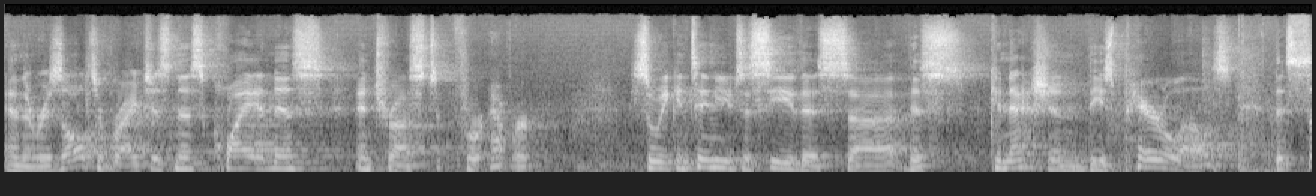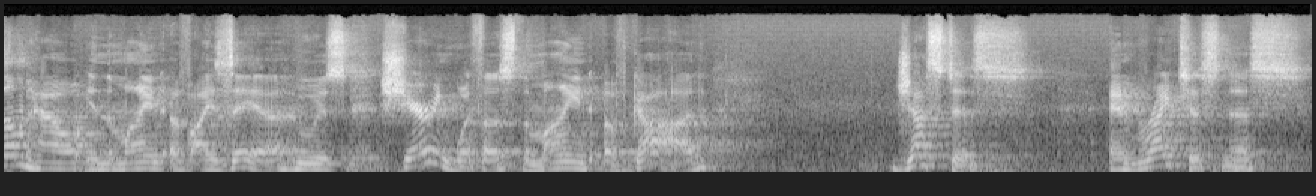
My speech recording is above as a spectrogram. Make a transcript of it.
and the result of righteousness, quietness and trust forever. So we continue to see this, uh, this connection, these parallels, that somehow in the mind of Isaiah, who is sharing with us the mind of God, justice and righteousness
